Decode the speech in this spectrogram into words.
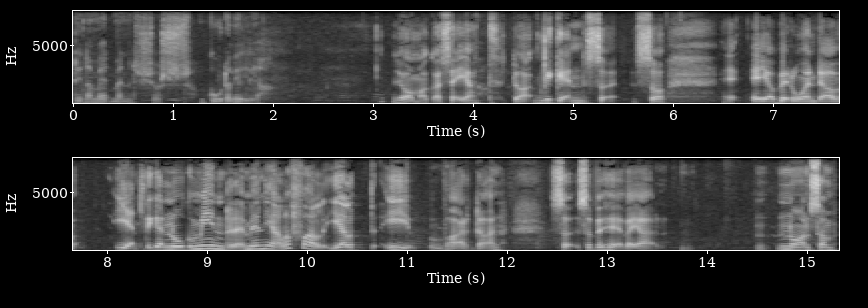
dina medmänniskors goda vilja? Ja, man kan säga att dagligen så, så är jag beroende av egentligen nog mindre, men i alla fall hjälp i vardagen. Så, så behöver jag någon som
